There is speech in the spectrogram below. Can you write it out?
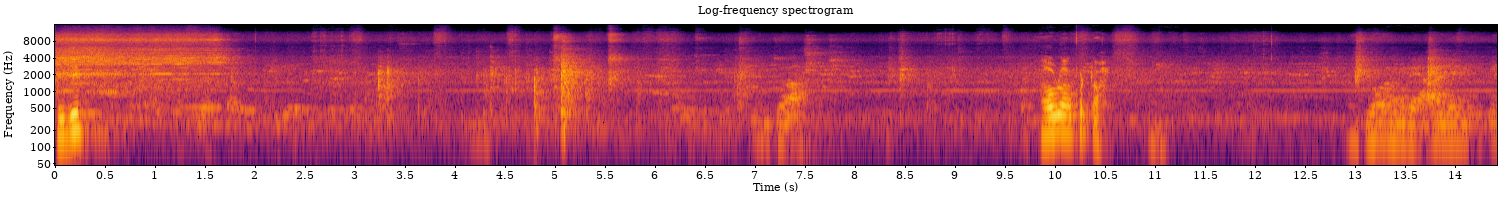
બીજી? આવડો પટ્ટો. આ લેવી કે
